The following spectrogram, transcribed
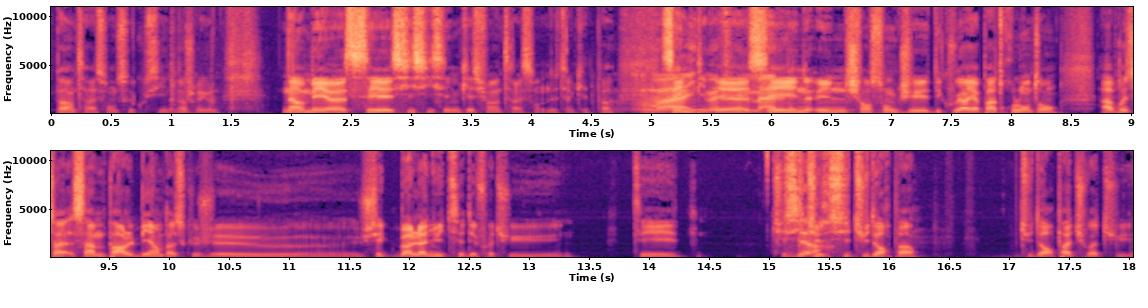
pas intéressante ce coup-ci. Non, je rigole. Non, mais euh, c'est si si, c'est une question intéressante. Ne t'inquiète pas. Ouais, c'est une, euh, une, une chanson que j'ai découvert il y a pas trop longtemps. Après, ça, ça me parle bien parce que je, je sais que bah, la nuit, tu sais, des fois, tu, t'es, Tu si dors. tu si tu dors pas, tu dors pas, tu vois, tu,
